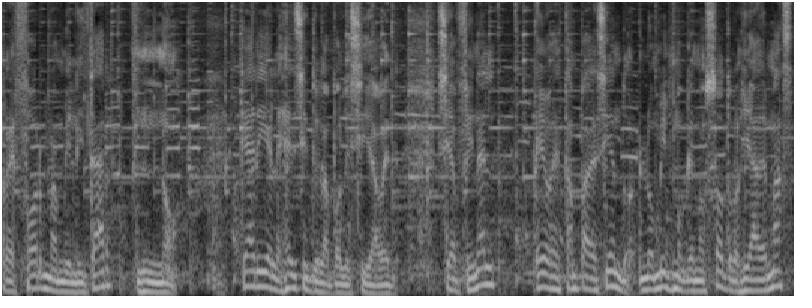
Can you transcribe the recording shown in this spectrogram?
reforma militar no. ¿Qué haría el ejército y la policía? A ver, si al final ellos están padeciendo lo mismo que nosotros y además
